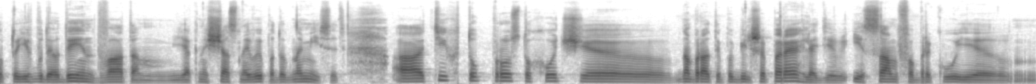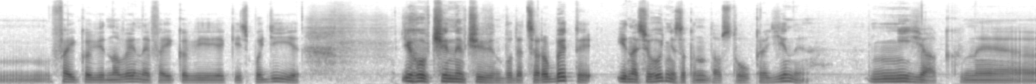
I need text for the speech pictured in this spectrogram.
Тобто їх буде один, два, там, як нещасний випадок на місяць. А ті, хто просто хоче набрати побільше переглядів і сам фабрикує фейкові новини, фейкові якісь події, його вчи не вчи він буде це робити. І на сьогодні законодавство України ніяк не е,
